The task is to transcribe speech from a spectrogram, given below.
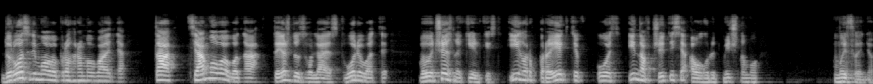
дорослі мови програмування. Та ця мова вона теж дозволяє створювати величезну кількість ігор, проєктів, ось, і навчитися алгоритмічному мисленню.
